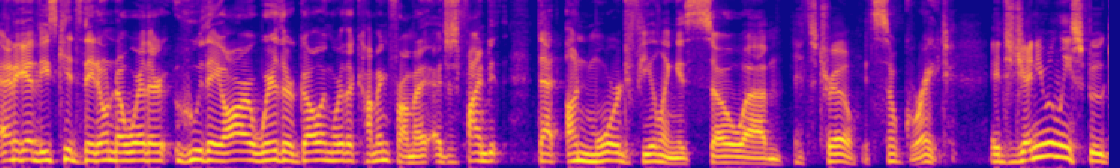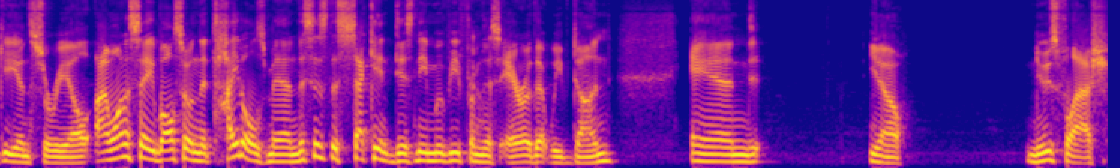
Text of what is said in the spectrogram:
And again, these kids, they don't know where they're, who they are, where they're going, where they're coming from. I, I just find it, that unmoored feeling is so, um, It's true. it's so great. It's genuinely spooky and surreal. I want to say also in the titles, man, this is the second Disney movie from this era that we've done. And, you know, newsflash,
